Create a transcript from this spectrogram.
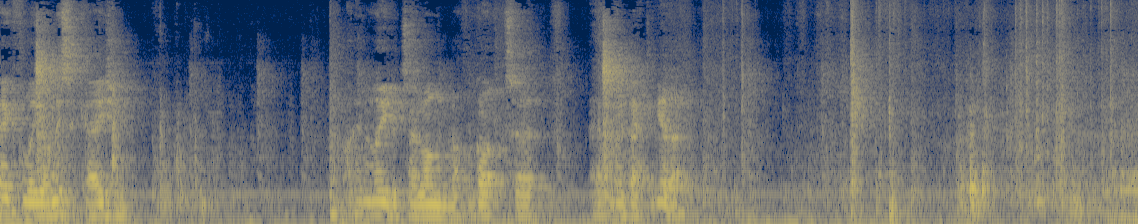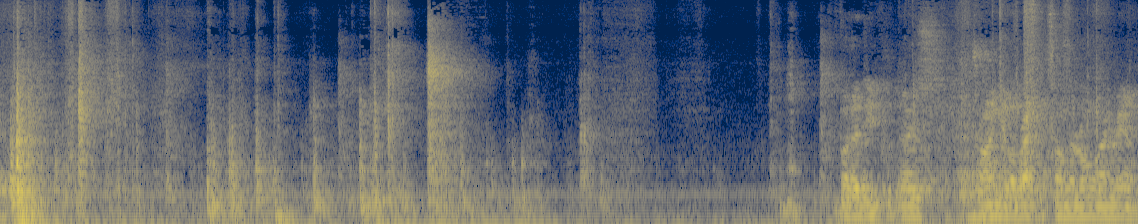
Thankfully, on this occasion, I didn't leave it so long that I forgot to how it went back together. But I did put those triangular brackets on the wrong way around.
